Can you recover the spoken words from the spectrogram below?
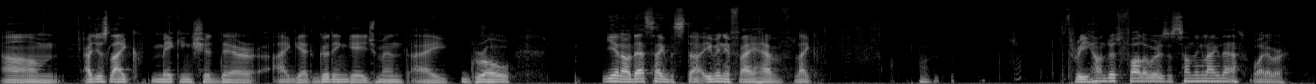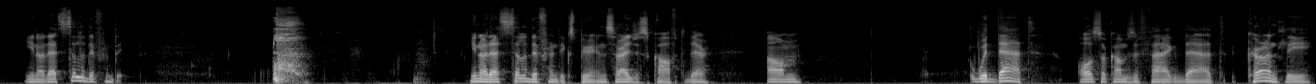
um, I just like making shit there. I get good engagement. I grow. You know, that's like the stuff. Even if I have like 300 followers or something like that, whatever. You know, that's still a different. you know, that's still a different experience. Sorry, I just coughed there. Um, with that also comes the fact that currently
